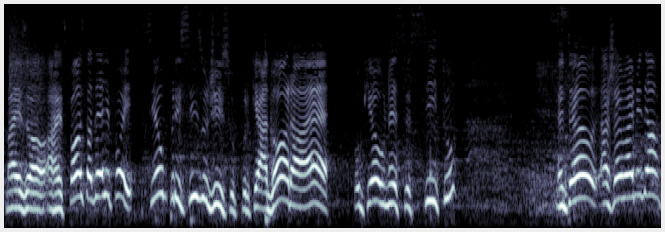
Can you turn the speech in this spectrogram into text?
Mas ó, a resposta dele foi, se eu preciso disso, porque agora é o que eu necessito, então a Hashem vai me dar.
